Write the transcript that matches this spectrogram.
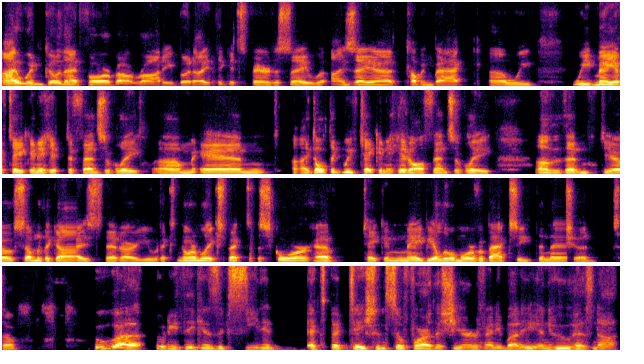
I wouldn't go that far about Roddy, but I think it's fair to say with Isaiah coming back, uh, we we may have taken a hit defensively, um, and I don't think we've taken a hit offensively, other than you know some of the guys that are you would ex- normally expect to score have taken maybe a little more of a backseat than they should. So, who uh, who do you think has exceeded expectations so far this year, if anybody, and who has not?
